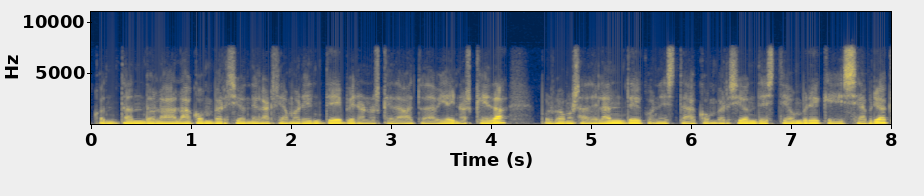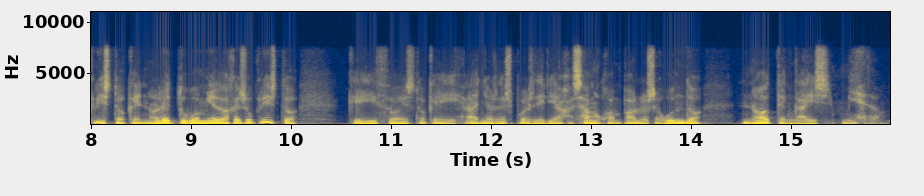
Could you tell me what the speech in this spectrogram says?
contando la, la conversión de García Morente, pero nos quedaba todavía y nos queda. Pues vamos adelante con esta conversión de este hombre que se abrió a Cristo, que no le tuvo miedo a Jesucristo que hizo esto que años después diría San Juan Pablo II, no tengáis miedo.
